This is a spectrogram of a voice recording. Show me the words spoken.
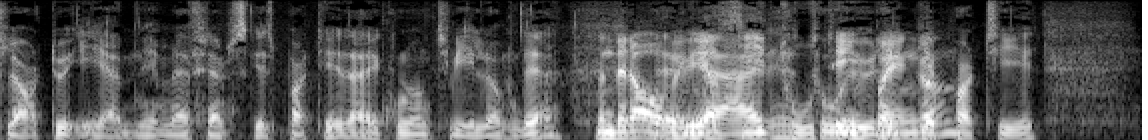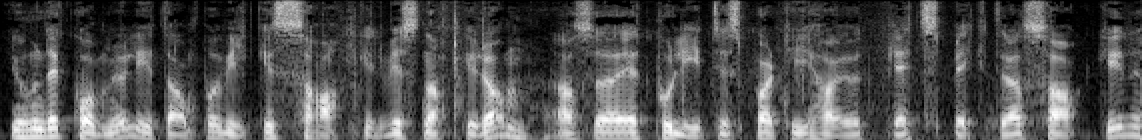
klart uenige med Fremskrittspartiet. Det er ikke noen tvil om det. Men dere er avhengig av å si to, to ting på en gang? Partier. Jo, men Det kommer jo litt an på hvilke saker vi snakker om. Altså, Et politisk parti har jo et bredt spekter av saker.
